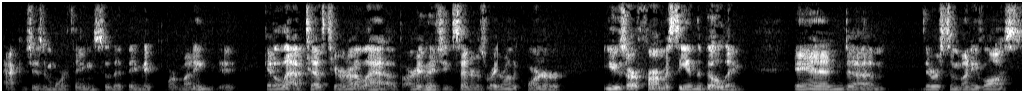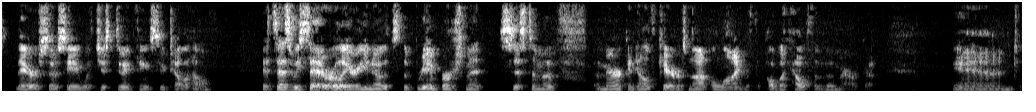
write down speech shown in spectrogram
packages and more things so that they make more money. Get a lab test here in our lab. Our imaging center is right around the corner. Use our pharmacy in the building. And um, there was some money loss there associated with just doing things through telehealth. It's as we said earlier, you know, it's the reimbursement system of American healthcare is not aligned with the public health of America. And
